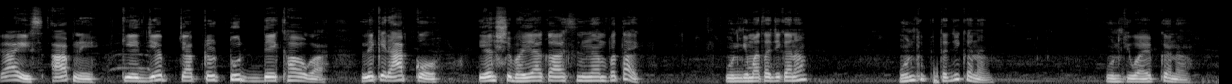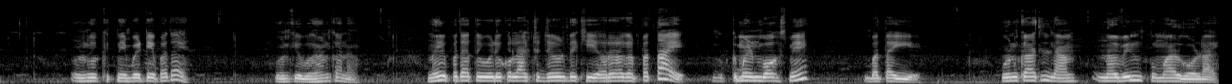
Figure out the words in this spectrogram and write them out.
गाइस आपने के जी एफ़ चैप्टर टू देखा होगा, लेकिन आपको यश भैया का असली नाम पता है? उनकी माता जी का नाम? उनके पिताजी का नाम? उनकी वाइफ का नाम? उनको कितने बेटे पता है? उनकी बहन का नाम? नहीं पता तो वीडियो को लास्ट ज़रूर देखिए, और अगर पता है तो कमेंट बॉक्स में बताइए। उनका असली नाम नवीन कुमार गौड़ा है।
